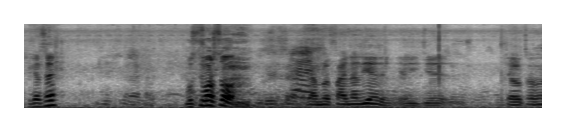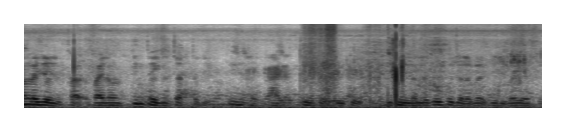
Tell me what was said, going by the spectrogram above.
ঠিক আছে? বুঝতে পারছ? আমরা ফাইনাল ইয়ার এই যে তেরো যে ফাইনাল তিন তারিখে চার তারিখ। তিন তারিখ তিন তারিখ বিসমিল্লাহ উপজেলা দিদি ভাই আছে।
